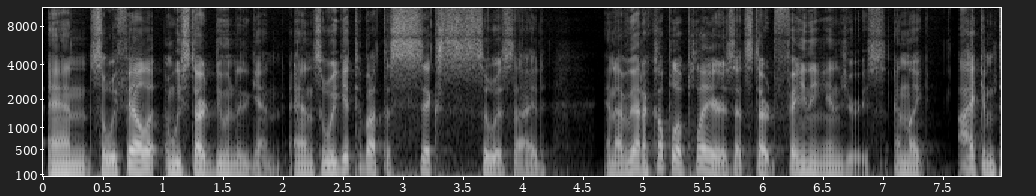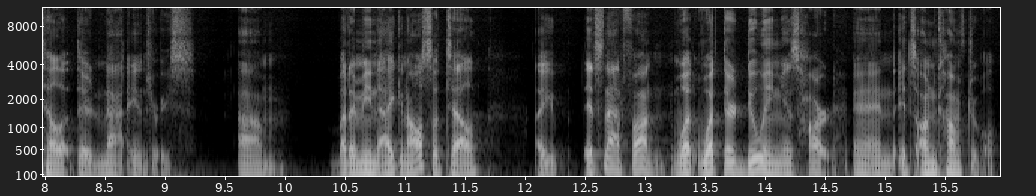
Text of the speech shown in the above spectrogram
And so we fail it, and we start doing it again. And so we get to about the sixth suicide, and I've got a couple of players that start feigning injuries, and like I can tell that they're not injuries. Um, but I mean, I can also tell like it's not fun. What what they're doing is hard and it's uncomfortable,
